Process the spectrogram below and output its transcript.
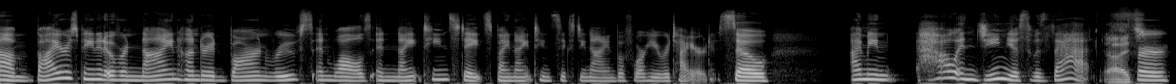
um, Byers painted over 900 barn roofs and walls in 19 states by 1969 before he retired. So, I mean, how ingenious was that Uh, it's, for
